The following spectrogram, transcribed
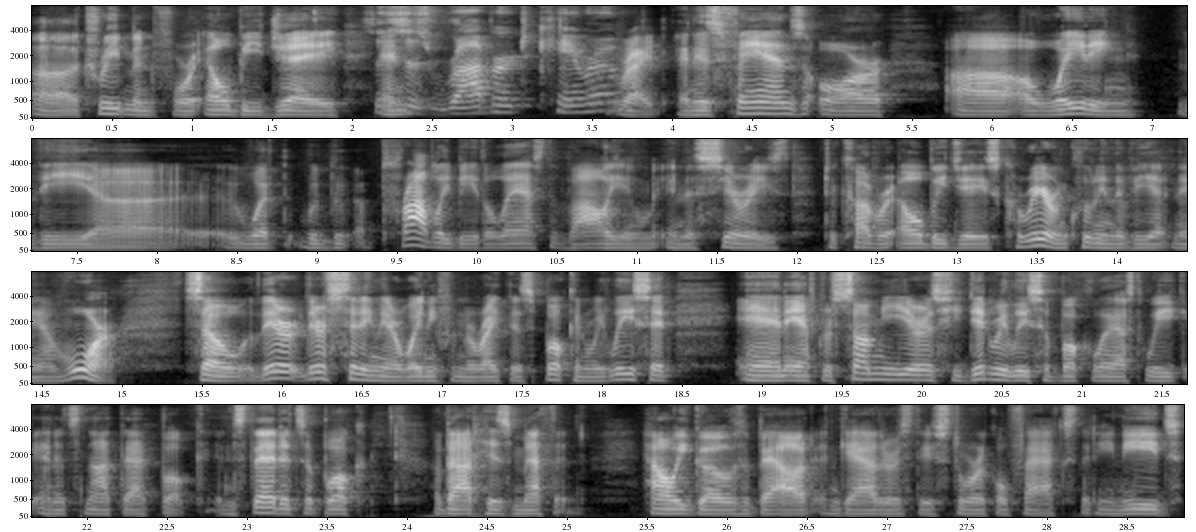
uh, treatment for LBJ. So this is Robert Caro, right? And his fans are uh, awaiting the uh, what would probably be the last volume in the series to cover LBJ's career, including the Vietnam War. So they're they're sitting there waiting for him to write this book and release it. And after some years, he did release a book last week, and it's not that book. Instead, it's a book about his method, how he goes about and gathers the historical facts that he needs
